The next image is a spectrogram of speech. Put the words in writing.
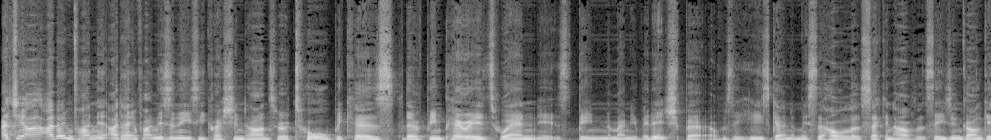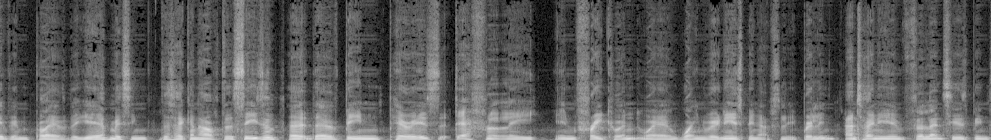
Actually, I, I don't find it. I don't find this an easy question to answer at all because there have been periods when it's been Nemanja Vidic, but obviously he's going to miss the whole of the second half of the season. Can't give him Player of the Year, missing the second half of the season. Uh, there have been periods that definitely infrequent where Wayne Rooney has been absolutely brilliant. Antonio Valencia has been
